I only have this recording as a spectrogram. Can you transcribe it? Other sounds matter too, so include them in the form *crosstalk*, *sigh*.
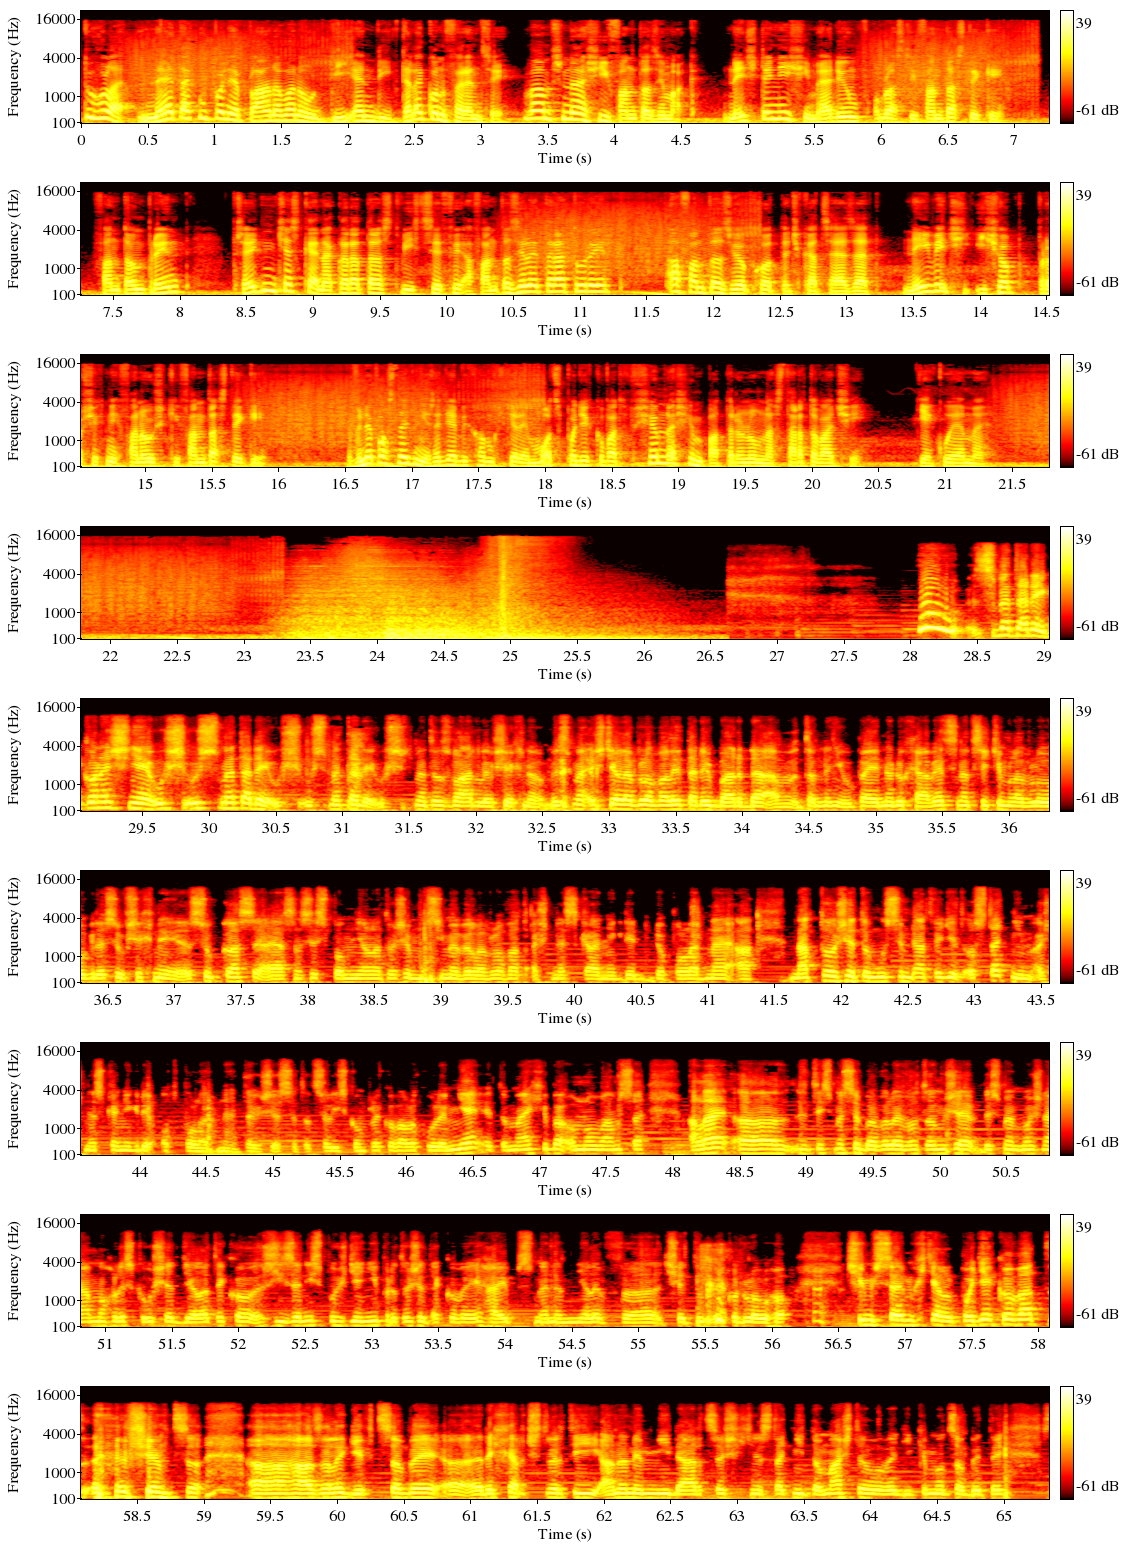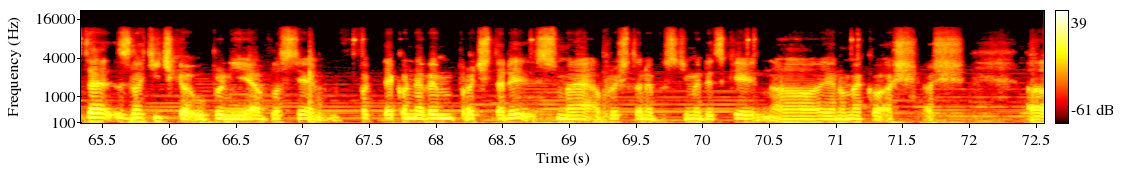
Tuhle ne tak úplně plánovanou D&D telekonferenci vám přináší Fantazimak, nejčtenější médium v oblasti fantastiky. Phantom Print, přední české nakladatelství sci-fi a fantasy literatury a fantasyobchod.cz, největší e-shop pro všechny fanoušky fantastiky. V neposlední řadě bychom chtěli moc poděkovat všem našim patronům na startovači. Děkujeme. Jsme tady, konečně, už, už jsme tady, už, už jsme tady, už jsme to zvládli všechno. My jsme ještě levelovali tady Barda a to není úplně jednoduchá věc na třetím levelu, kde jsou všechny subklasy a já jsem si vzpomněl na to, že musíme vylevelovat až dneska někdy dopoledne a na to, že to musím dát vědět ostatním až dneska někdy odpoledne, takže se to celý zkomplikovalo kvůli mně, je to moje chyba, omlouvám se, ale uh, teď jsme se bavili o tom, že bychom možná mohli zkoušet dělat jako řízený spoždění, protože takový hype jsme neměli v chatu jako dlouho, čímž jsem chtěl poděkovat všem, co házeli giftsoby, uh, Richard čtvrtý, anonymní dárce, všichni ostatní, Tomáš Telové, díky moc, aby ty jste zlatíčka úplný. Já vlastně fakt jako nevím, proč tady jsme a proč to nepustíme vždycky uh, jenom jako až, až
